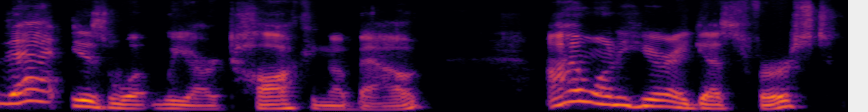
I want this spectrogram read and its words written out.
that is what we are talking about. I want to hear, I guess, first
